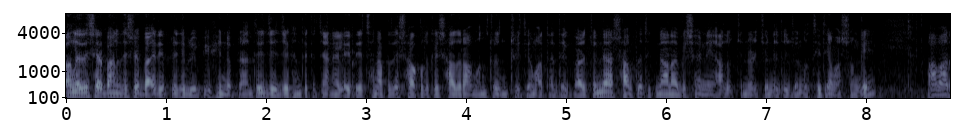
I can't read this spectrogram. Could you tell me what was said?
বাংলাদেশের বাংলাদেশের বাইরে পৃথিবীর বিভিন্ন প্রান্তে যে যেখান থেকে চ্যানেলে দিয়েছেন আপনাদের সকলকে সাদর আমন্ত্রণ, তৃতীয় মাত্রা দেখবার জন্য। আর সাম্প্রতিক নানা বিষয় নিয়ে আলোচনার জন্য দুজন অতিথি আমার সঙ্গে। আমার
